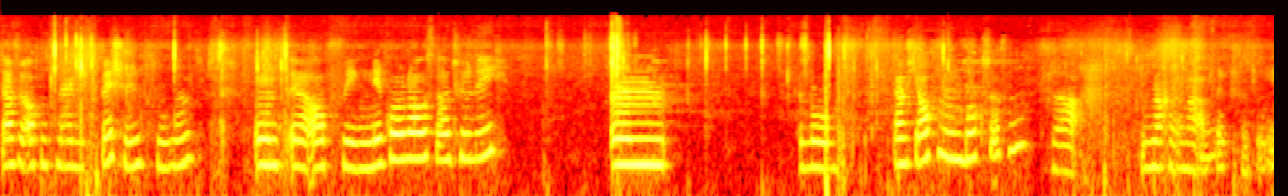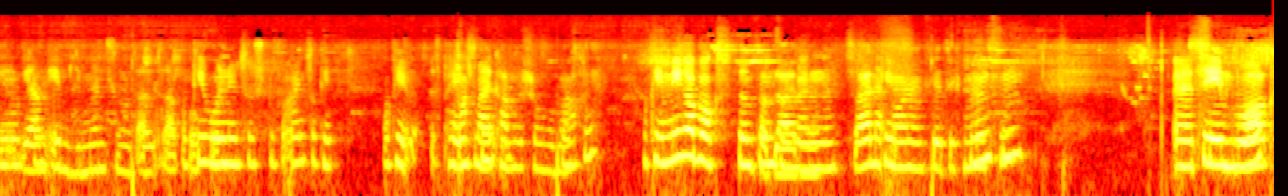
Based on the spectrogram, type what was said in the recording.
dafür auch ein kleines Special sogar. Und äh, auch wegen Nikolaus natürlich. Ähm, so, darf ich auch eine Box öffnen? Ja. Wir machen immer abwechselnd. Okay? Okay. Wir haben eben die Münzen und alles ab. Okay, wollen wir zur Stufe 1? Okay. Okay, Mike haben wir schon gemacht. Okay, Megabox. Fünf verbleibende. verbleibende. 249 Münzen. Münzen. Äh, 10 Brock.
